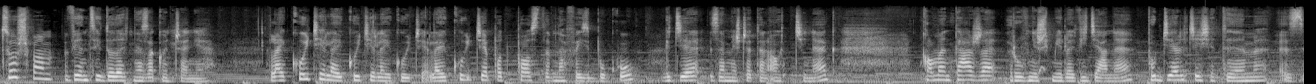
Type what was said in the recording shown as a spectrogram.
Cóż mam więcej dodać na zakończenie? Lajkujcie, lajkujcie, lajkujcie. Lajkujcie pod postem na Facebooku, gdzie zamieszczę ten odcinek. Komentarze również mile widziane. Podzielcie się tym z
